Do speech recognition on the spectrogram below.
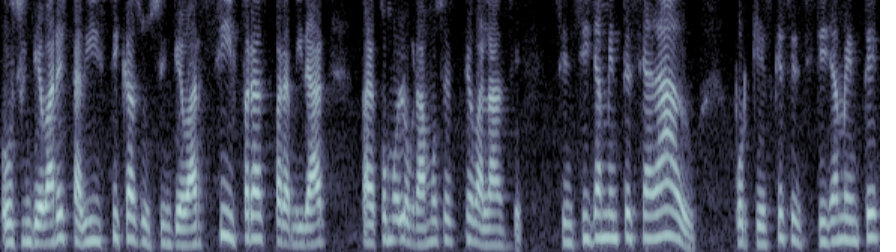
o sin llevar estadísticas o sin llevar cifras para mirar para cómo logramos este balance. Sencillamente se ha dado, porque es que sencillamente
